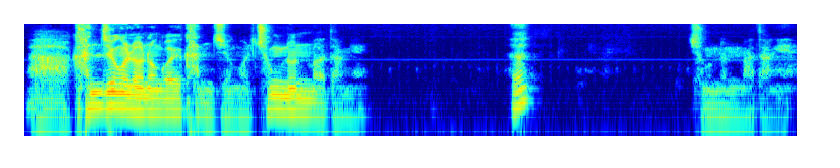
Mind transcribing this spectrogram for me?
아, 간증을 하는 거예요, 간증을. 죽는 마당에. 에? 죽는 마당에.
